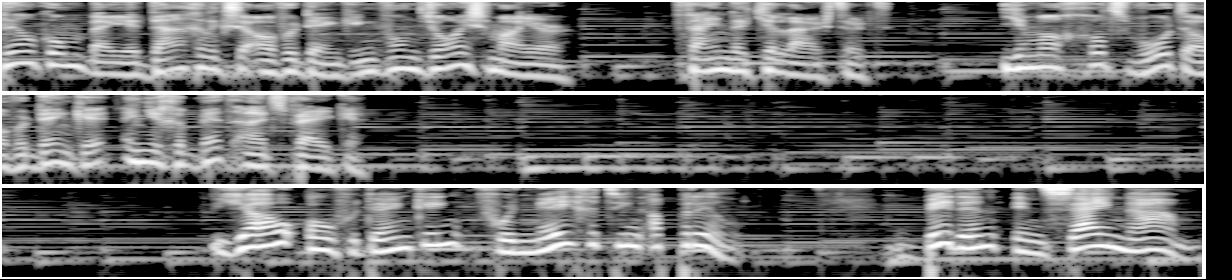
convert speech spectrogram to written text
Welkom bij je dagelijkse overdenking van Joyce Meyer. Fijn dat je luistert. Je mag Gods woord overdenken en je gebed uitspreken. Jouw overdenking voor 19 april. Bidden in Zijn naam.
